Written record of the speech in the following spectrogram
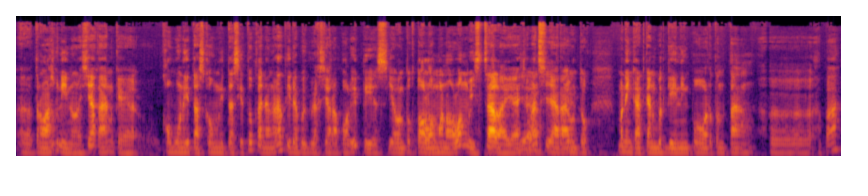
ya uh, termasuk di Indonesia kan kayak komunitas-komunitas itu kadang-kadang tidak bergerak secara politis ya untuk tolong menolong bisa lah ya yeah, cuman secara okay. untuk meningkatkan bergaining power tentang uh, apa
